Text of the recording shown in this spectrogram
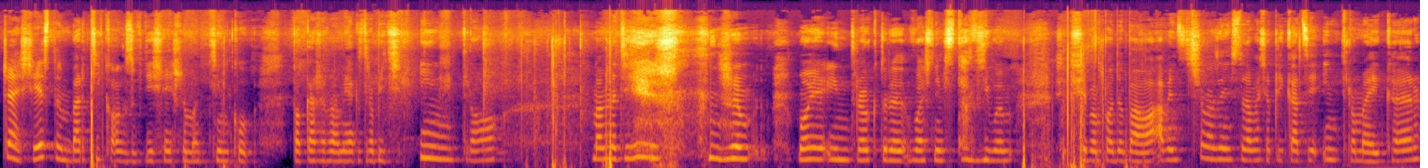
Cześć, jestem Barty Cox. W dzisiejszym odcinku pokażę Wam, jak zrobić intro. Mam nadzieję, że- moje intro, które właśnie wstawiłem, się- Wam podobało. A więc trzeba zainstalować aplikację Intro Maker.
